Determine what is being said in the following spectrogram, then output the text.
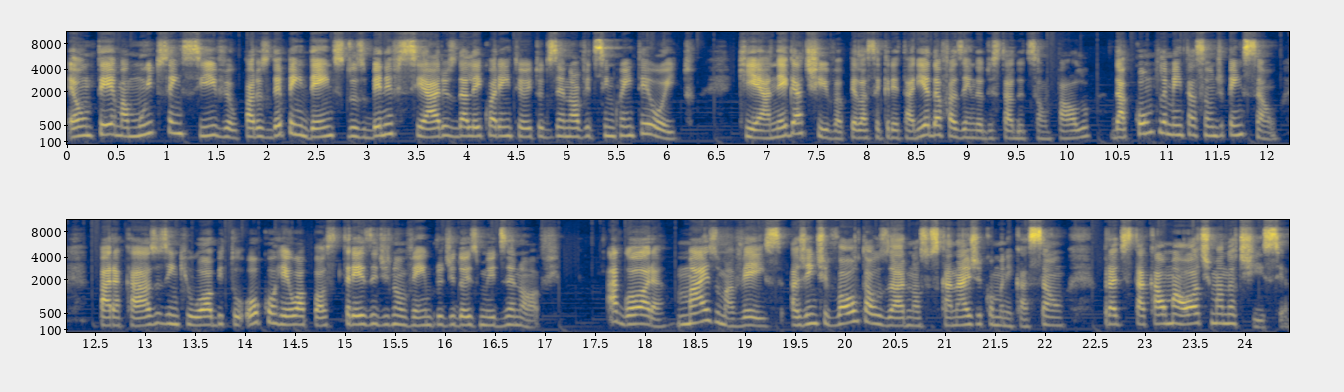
É um tema muito sensível para os dependentes dos beneficiários da Lei 4819 de 58 que é a negativa pela Secretaria da Fazenda do Estado de São Paulo da complementação de pensão para casos em que o óbito ocorreu após 13 de novembro de 2019. Agora, mais uma vez, a gente volta a usar nossos canais de comunicação para destacar uma ótima notícia.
